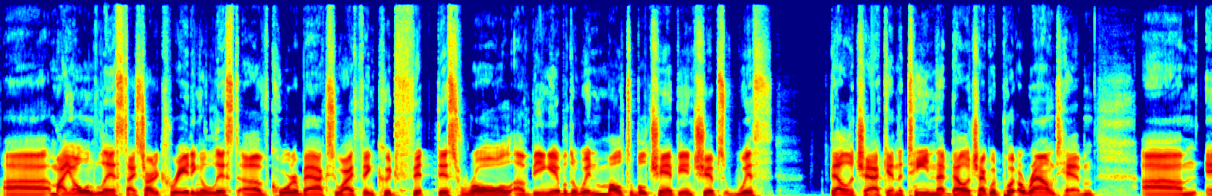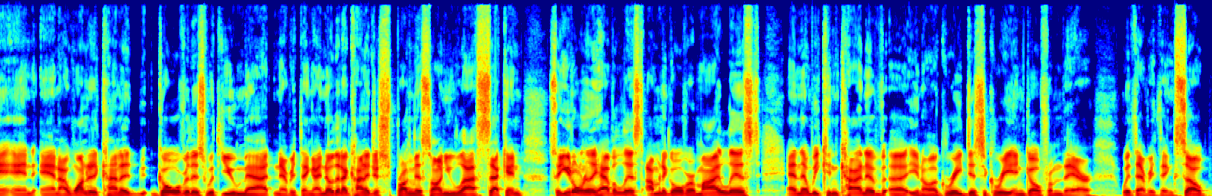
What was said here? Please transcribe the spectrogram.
uh, my own list. I started creating a list of quarterbacks who I think could fit this role of being able to win multiple championships with Belichick and the team that Belichick would put around him. Um, and and I wanted to kind of go over this with you, Matt, and everything. I know that I kind of just sprung this on you last second, so you don't really have a list. I'm going to go over my list, and then we can kind of uh, you know agree, disagree, and go from there with everything. So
